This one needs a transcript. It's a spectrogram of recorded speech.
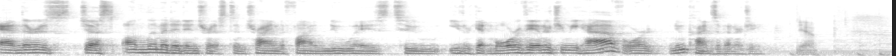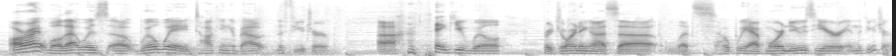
And there's just unlimited interest in trying to find new ways to either get more of the energy we have or new kinds of energy. Yeah. All right. Well, that was uh, Will Wade talking about the future. Uh, thank you, Will, for joining us. Uh, let's hope we have more news here in the future.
